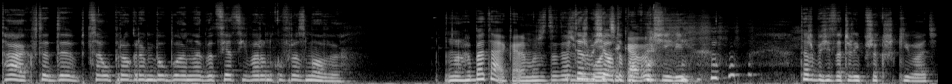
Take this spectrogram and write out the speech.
Tak, wtedy cały program byłby o negocjacji warunków rozmowy. No chyba tak, ale może to też I też by, się ciekawe. o to pokłócili. też by się zaczęli przekrzykiwać.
